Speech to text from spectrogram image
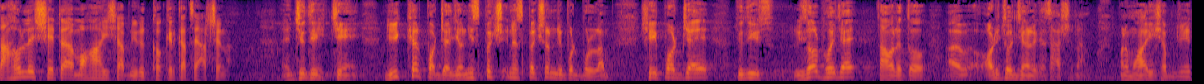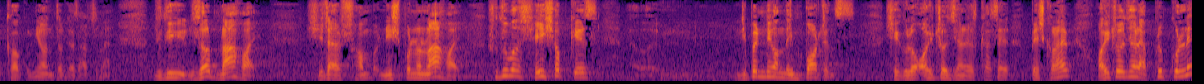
তাহলে সেটা মহা হিসাব নিরীক্ষকের কাছে আসে না। যদি যে নিরীক্ষার পর্যায়ে যেমন ইন্সপেকশন ইন্সপেকশন রিপোর্ট বললাম সেই পর্যায়ে যদি রিজলভ হয়ে যায় তাহলে তো অডিটর জেনারেলের কাছে আসে না। মানে মহা হিসাব নিরীক্ষক নিয়ন্ত্রণের কাছে আসে না। যদি রিজলভ না হয় সেটা নিষ্পন্ন না হয়। শুধুমাত্র সেই সব case depending on the importance সেগুলো অডিটর জেনারেলের কাছে পেশ করা হয়। অডিটর জেনারেল অ্যাপ্রুভ করলে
